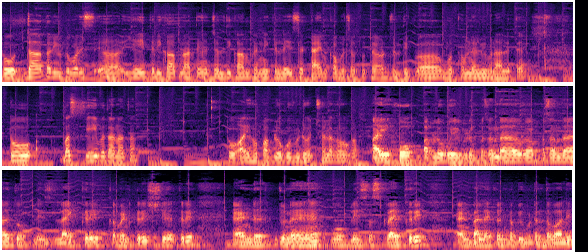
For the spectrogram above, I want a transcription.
तो ज़्यादातर यूट्यूबर इस यही तरीका अपनाते हैं जल्दी काम करने के लिए। इससे टाइम का बचत होता है और जल्दी वो थंबनेल भी बना लेते हैं। तो बस यही बताना था। तो आई होप आप लोगों को वीडियो अच्छा लगा होगा। आई होप आप लोगों को ये वीडियो पसंद आया होगा। पसंद आया तो प्लीज़ लाइक करें कमेंट करें शेयर करें एंड जो नए हैं, वो प्लीज़ सब्सक्राइब करें एंड बेल आइकन का भी बटन दबा लें।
